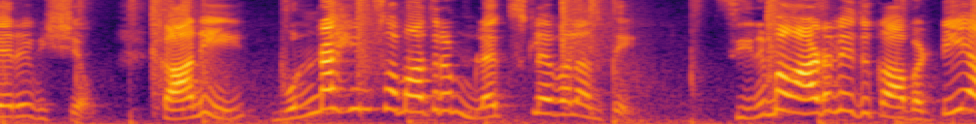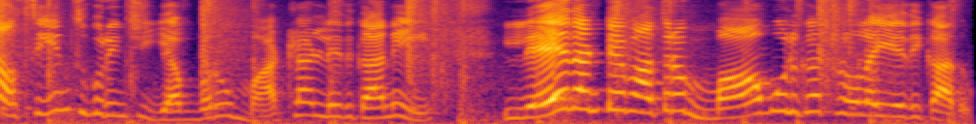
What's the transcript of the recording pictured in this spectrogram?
వేరే విషయం. కానీ ఉన్న హింస మాత్రం నెక్స్ట్ లెవెల్ అంతే. సినిమా ఆడలేదు కాబట్టి ఆ సీన్స్ గురించి ఎవ్వరూ మాట్లాడలేదు కానీ లేదంటే మాత్రం మామూలుగా ట్రోల్ అయ్యేది కాదు.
